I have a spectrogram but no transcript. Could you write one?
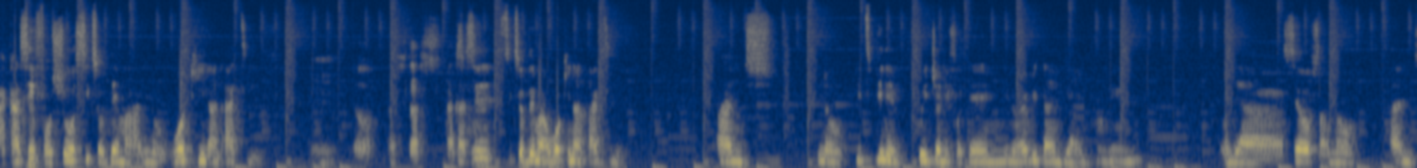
I can say for sure six of them are you know working and active. Mm. Oh, that's that's I can cool. say six of them are working and active. And you know, it's been a great journey for them. You know, every time they are improving on their selves and all. And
